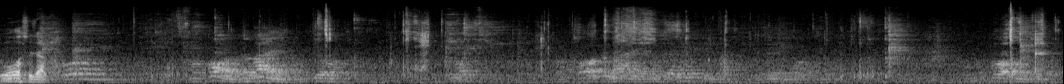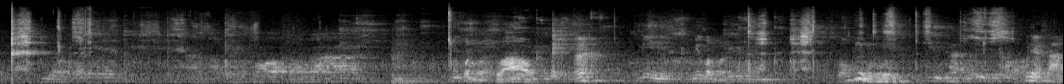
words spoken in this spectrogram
โอ้สุดยอดมีคนบ่ว้าว ฮะมีมีคนบ่สองพี่หมู ไม่เนี่ยสาม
